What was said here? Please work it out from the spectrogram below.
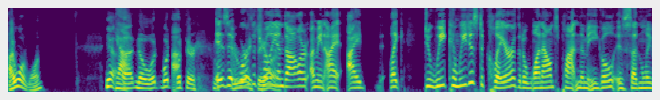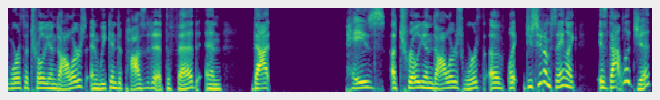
I want one. Yeah, Yeah. Uh, no. What what what they're Is it worth right, a trillion dollars? I mean, I, I like. Do we can we just declare that a one ounce platinum eagle is suddenly worth a trillion dollars, and we can deposit it at the Fed, and that pays a trillion dollars worth of like? Do you see what I'm saying? Like, is that legit?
